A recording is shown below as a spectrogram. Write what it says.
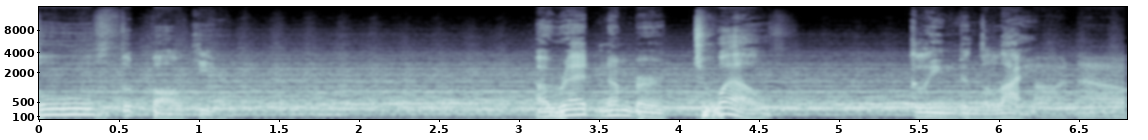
full football gear. A red number 12 gleamed in the light. oh no.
